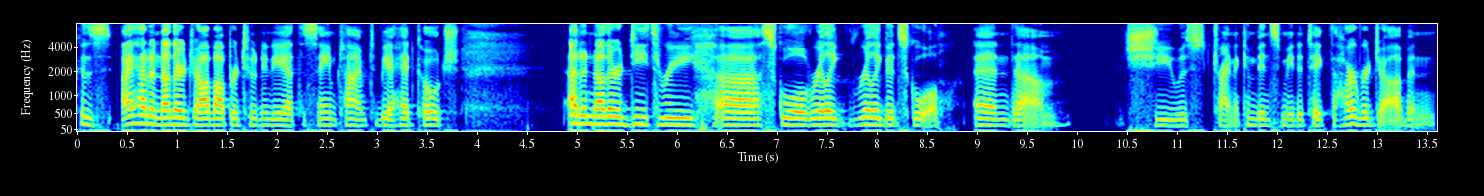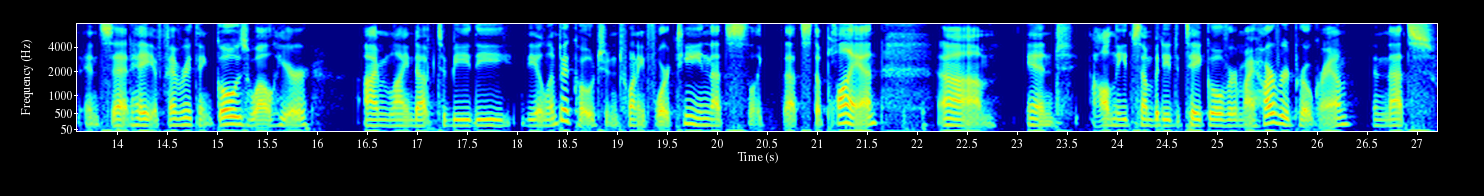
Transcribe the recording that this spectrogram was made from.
because I had another job opportunity at the same time to be a head coach at another D three uh, school, really really good school, and um, she was trying to convince me to take the Harvard job, and and said, hey, if everything goes well here. I'm lined up to be the, the Olympic coach in 2014. That's like that's the plan, um, and I'll need somebody to take over my Harvard program, and that's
